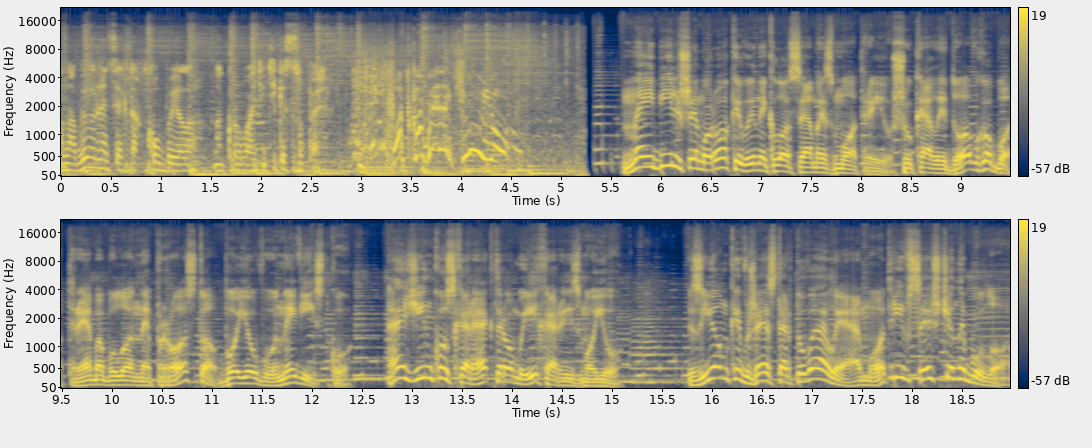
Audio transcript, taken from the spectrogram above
Вона вивернеться, як та кобила на кроваті, тільки сопе. От кобили чую! Найбільше мороки виникло саме з Мотрею. Шукали довго, бо треба було не просто бойову невістку, а жінку з характером і харизмою. Зйомки вже стартували, а Мотрі все ще не було.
